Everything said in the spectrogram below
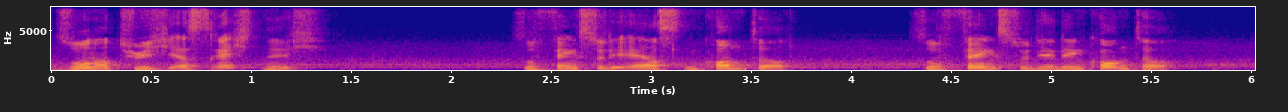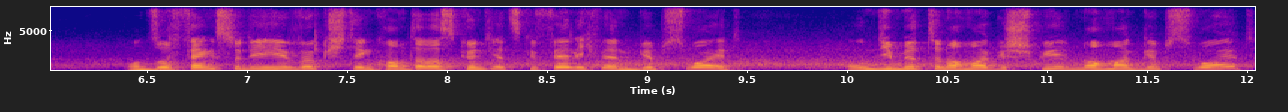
So natürlich erst recht nicht. So fängst du die ersten Konter. So fängst du dir den Konter. Und so fängst du dir hier wirklich den Konter. Das könnte jetzt gefährlich werden. Gibbs White. In die Mitte nochmal gespielt. Nochmal Gibbs White.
